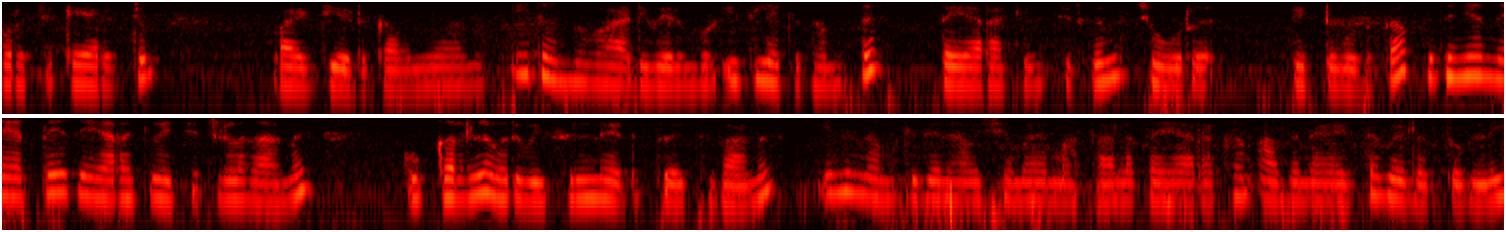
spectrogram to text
കുറച്ച് ക്യാരറ്റും വഴറ്റിയെടുക്കാവുന്നതാണ്. ഇതൊന്ന് വാടി വരുമ്പോൾ ഇതിലേക്ക് നമുക്ക് തയ്യാറാക്കി വെച്ചിരിക്കുന്ന ചോറ് ഇട്ട് കൊടുക്കാം. ഇത് ഞാൻ നേരത്തെ തയ്യാറാക്കി വെച്ചിട്ടുള്ളതാണ്. കുക്കറിൽ ഒരു വിസിലിന് എടുത്ത് വെച്ചതാണ്. ഇനി നമുക്കിതിനാവശ്യമായ മസാല തയ്യാറാക്കാം. അതിനായിട്ട് വെളുത്തുള്ളി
